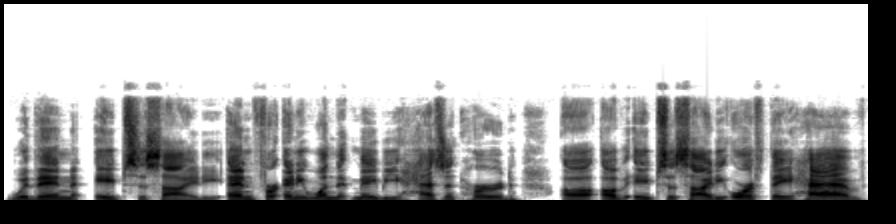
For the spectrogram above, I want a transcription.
within Ape Society. And for anyone that maybe hasn't heard uh, of Ape Society, or if they have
